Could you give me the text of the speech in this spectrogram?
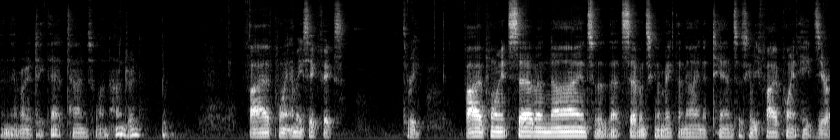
and then we're going to take that times 100, 5 point, how many sig figs? 3. 5.79, so that 7 is going to make the 9 a 10, so it's going to be 5.80.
